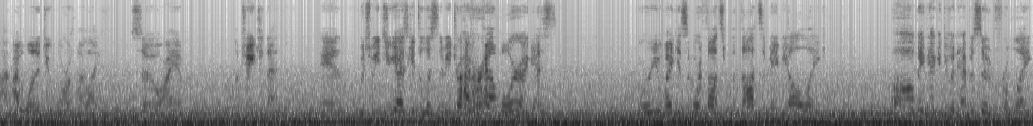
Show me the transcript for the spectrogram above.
I, I want to do more with my life, so I am I'm changing that, and which means you guys get to listen to me drive around more, I guess, or you might get some more thoughts from the thoughts, and maybe I'll like Oh, maybe I could do an episode from like.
